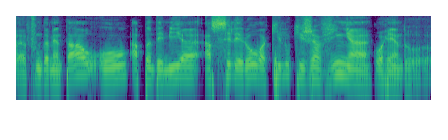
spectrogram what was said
uh, fundamental ou a pandemia acelerou aquilo que já vinha correndo?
